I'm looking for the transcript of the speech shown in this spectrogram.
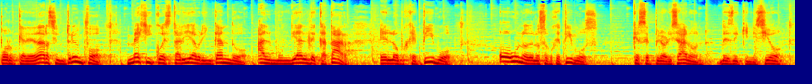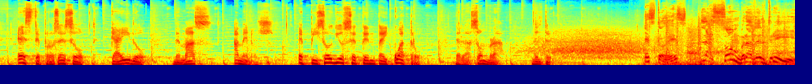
porque de darse un triunfo, México estaría brincando al Mundial de Qatar, el objetivo o uno de los objetivos que se priorizaron desde que inició este proceso que ha ido de más a menos. Episodio 74 de La Sombra del Tri. Esto es La Sombra del Tri,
